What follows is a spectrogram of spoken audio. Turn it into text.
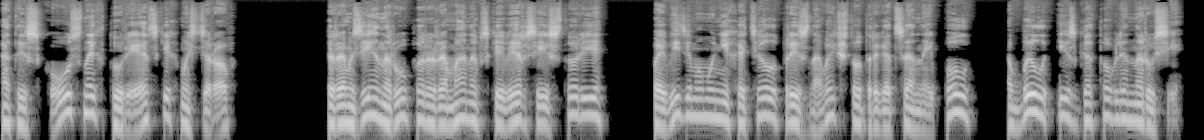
от искусных турецких мастеров. Карамзин, рупор романовской версии истории, по-видимому, не хотел признавать, что драгоценный пол был изготовлен на Руси.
